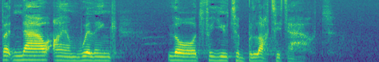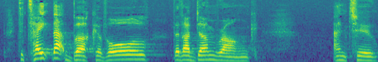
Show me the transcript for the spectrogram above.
but now I am willing, Lord, for you to blot it out. To take that book of all that I've done wrong and to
